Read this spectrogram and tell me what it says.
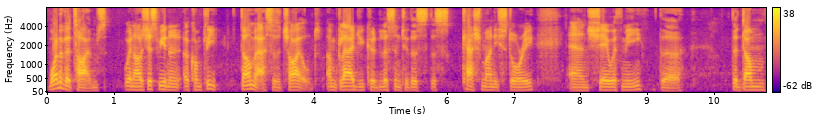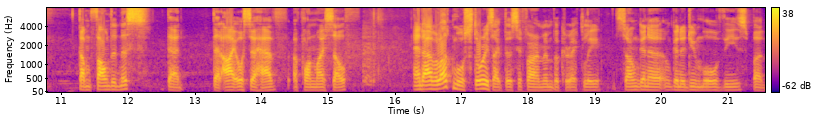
one of the times when I was just being a, a complete dumbass as a child. I'm glad you could listen to this this cash money story, and share with me the the dumb dumbfoundedness that that I also have upon myself. And I have a lot more stories like this if I remember correctly. So I'm gonna I'm gonna do more of these, but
